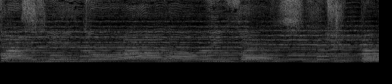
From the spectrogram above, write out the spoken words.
Faz-me doar ao invés de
